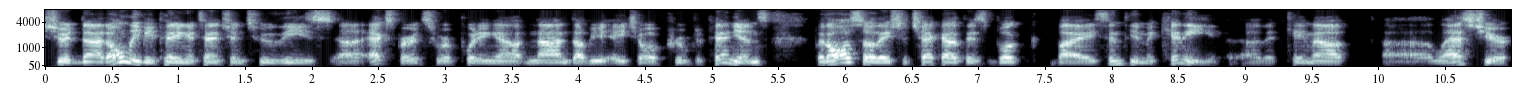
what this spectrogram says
should not only be paying attention to these uh, experts who are putting out non WHO approved opinions, but also they should check out this book by Cynthia McKinney uh, that came out uh, last year,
